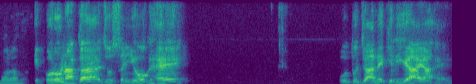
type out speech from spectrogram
बराबर। कोरोना का जो संयोग है वो तो जाने के लिए आया है।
